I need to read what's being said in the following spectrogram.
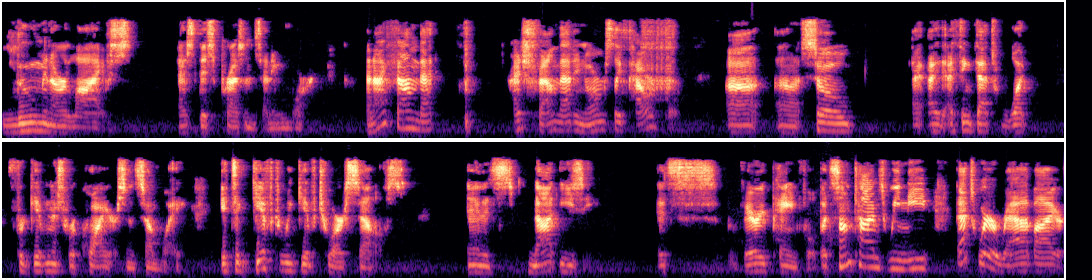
loom in our lives as this presence anymore. And I found that, I just found that enormously powerful. Uh, uh, so I, I think that's what forgiveness requires in some way. It's a gift we give to ourselves, and it's not easy. It's very painful, but sometimes we need that's where a rabbi or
